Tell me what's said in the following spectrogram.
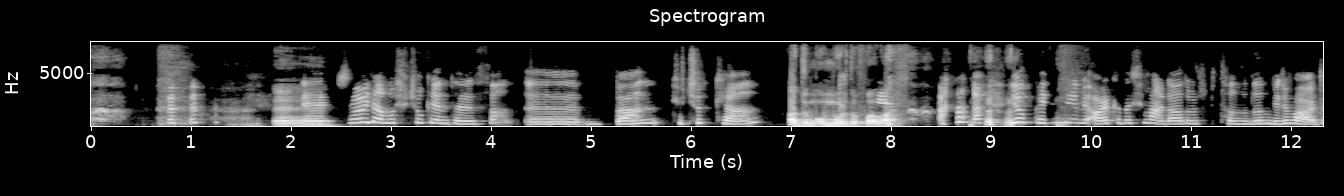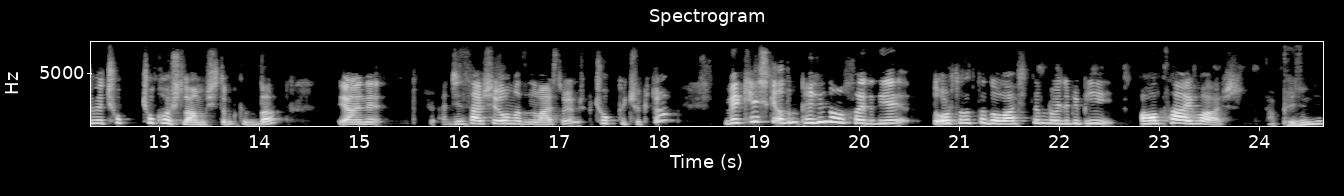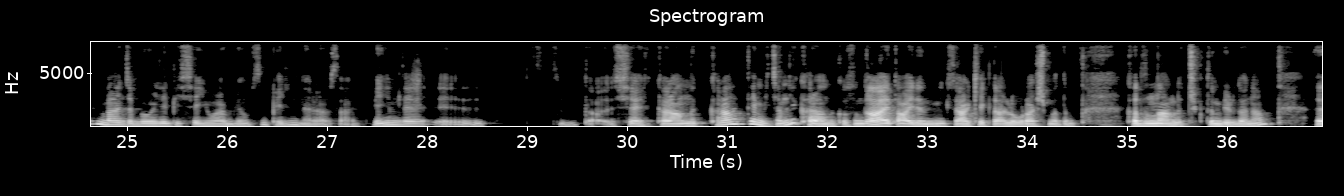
ee, ee, şöyle ama şu çok enteresan. Ee, ben küçükken adım Umurdu falan. Yok Pelin diye bir arkadaşım var. Daha doğrusu bir tanıdığım biri vardı ve çok çok hoşlanmıştım kızdan. Yani cinsel bir şey olmadığını varsayıyorum çünkü çok küçüktüm. Ve keşke adım Pelin olsaydı diye ortalıkta dolaştığım böyle bir, bir 6 ay var. Ya Pelinlerin bence böyle bir şeyi var biliyor musun? Pelinler özel. Benim de e, şey karanlık karanlık demeyeceğim. Niye karanlık olsun? Gayet aydınlık erkeklerle uğraşmadım. Kadınlarla çıktım bir dönem. E,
